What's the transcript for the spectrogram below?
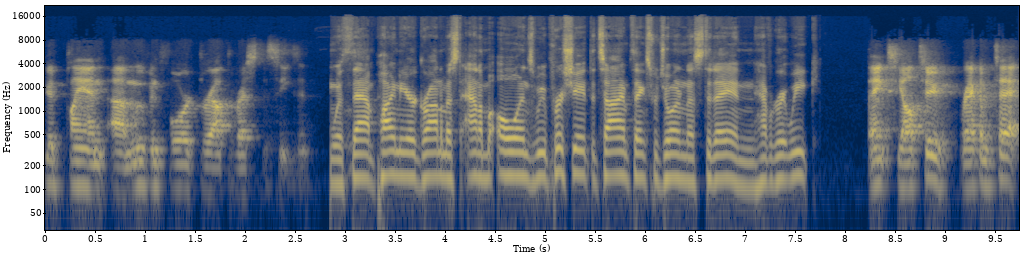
good plan uh, moving forward throughout the rest of the season. With that, Pioneer agronomist Adam Owens, we appreciate the time. Thanks for joining us today and have a great week. Thanks, y'all too. Wreck 'em Tech.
